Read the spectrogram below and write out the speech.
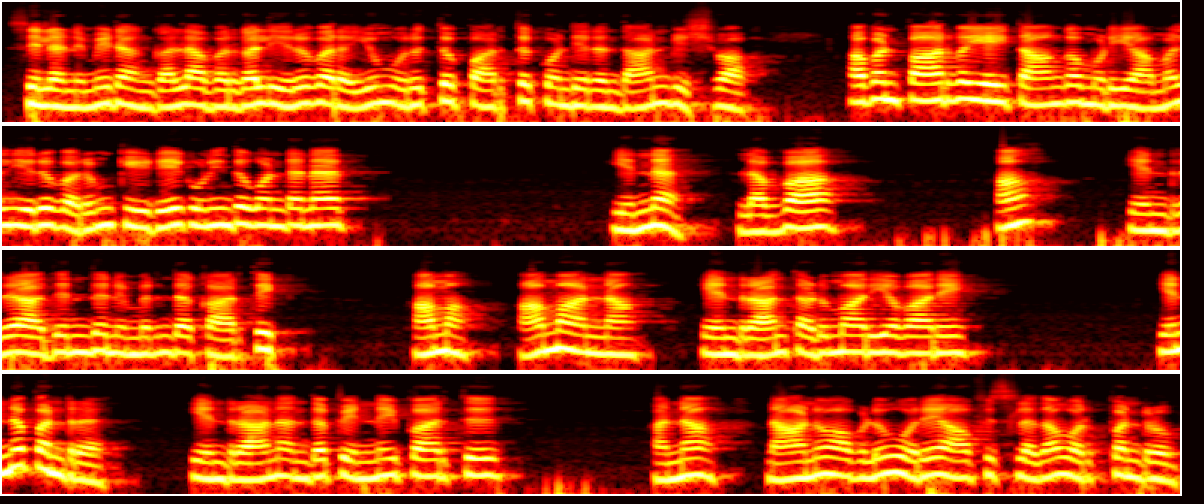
சில நிமிடங்கள் அவர்கள் இருவரையும் உறுத்து பார்த்து கொண்டிருந்தான் விஸ்வா அவன் பார்வையை தாங்க முடியாமல் இருவரும் கீழே குனிந்து கொண்டனர். என்ன லவ்வா? ஆ? என்று அதிர்ந்து நிமிர்ந்த கார்த்திக். ஆமா ஆமா அண்ணா என்றான் தடுமாறியவாறே. என்ன பண்ற? என்றான் அந்த பெண்ணை பார்த்து. அண்ணா நானும் அவளும் ஒரே ஆஃபீஸில் தான் ஒர்க் பண்ணுறோம்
